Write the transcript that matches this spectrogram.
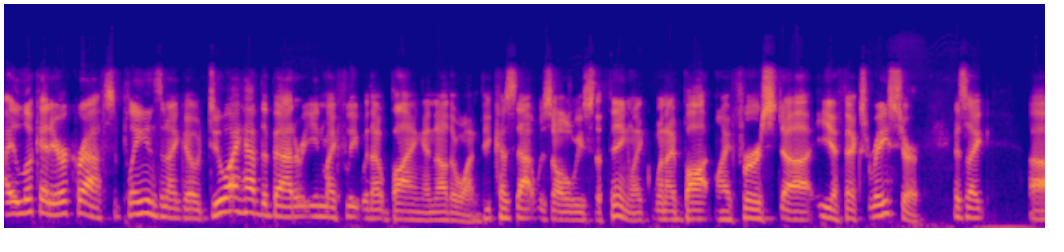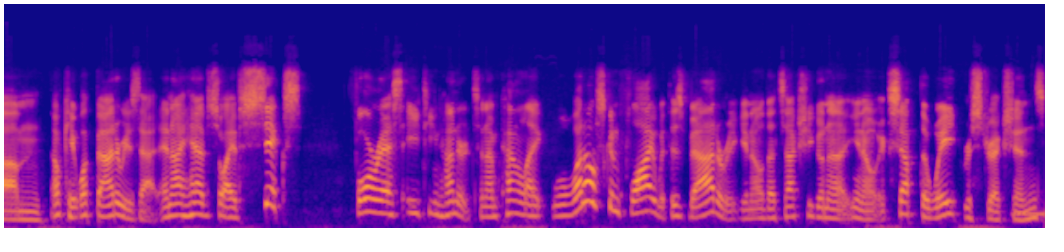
I look at aircrafts planes and I go, do I have the battery in my fleet without buying another one? Because that was always the thing. Like when I bought my first uh, EFX Racer, it's like, um, okay, what battery is that? And I have so I have six 4S 1800s, and I'm kind of like, well, what else can fly with this battery? You know, that's actually gonna you know accept the weight restrictions.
